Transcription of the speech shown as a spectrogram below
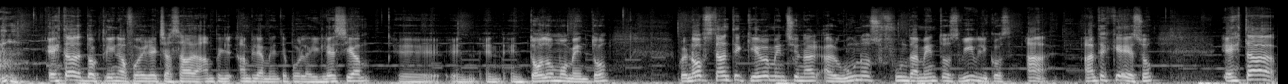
Esta doctrina fue rechazada ampli- ampliamente por la iglesia eh, en, en- en todo momento, pero no obstante quiero mencionar algunos fundamentos bíblicos. Ah, antes que eso, esta,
